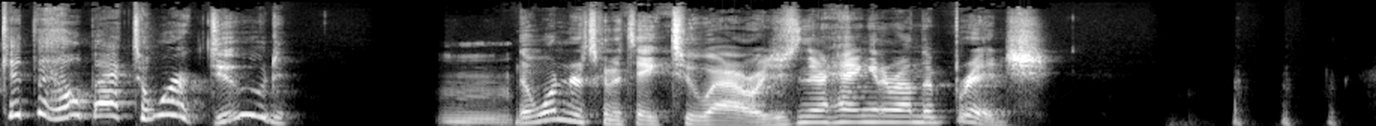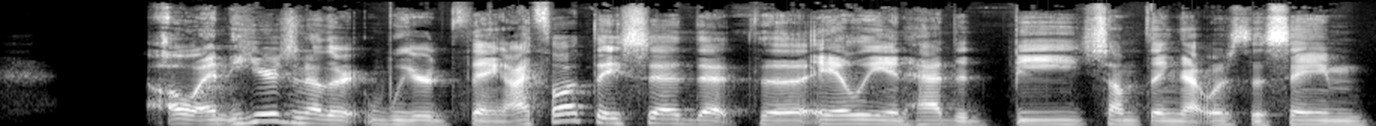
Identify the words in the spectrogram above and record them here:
Get the hell back to work, dude. Mm, No wonder it's going to take two hours. In there hanging around the bridge. oh, and here's another weird thing. I thought they said that the alien had to be something that was the same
